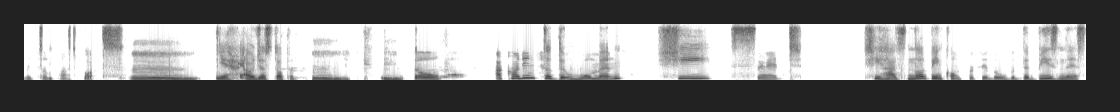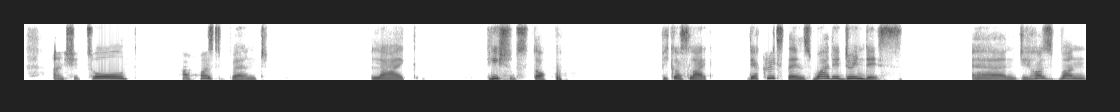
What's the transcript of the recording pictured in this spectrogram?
with some passports. Mm. Yeah, I'll just stop it. Mm. Mm. So, according to the woman, she said she has not been comfortable with the business and she told her husband, like, he should stop because, like, they're Christians. Why are they doing this? And the husband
